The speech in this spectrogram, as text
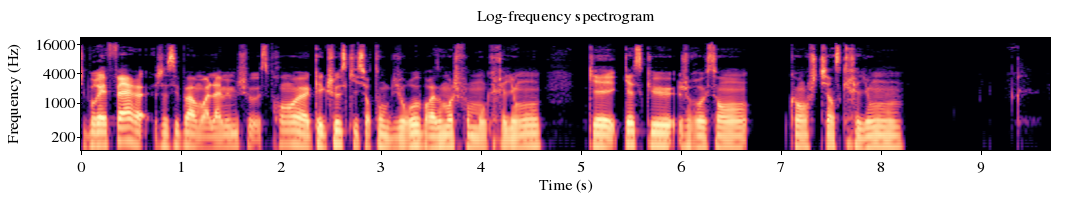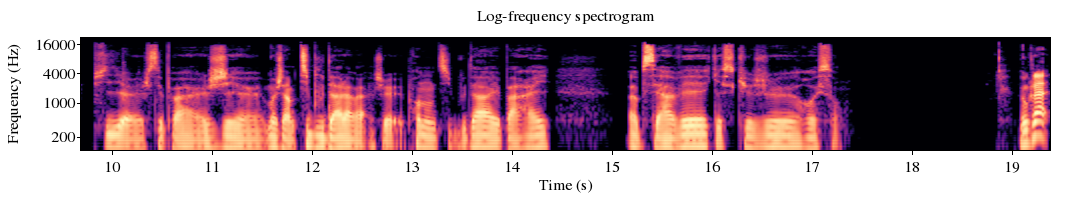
tu pourrais faire, je sais pas moi, la même chose. Prends euh, quelque chose qui est sur ton bureau. Par exemple, moi, je prends mon crayon. Qu'est-ce que je ressens quand je tiens ce crayon? Puis, euh, je sais pas, euh, moi, j'ai un petit Bouddha là. Voilà, je prendre mon petit Bouddha et pareil, observer qu'est-ce que je ressens. Donc là,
